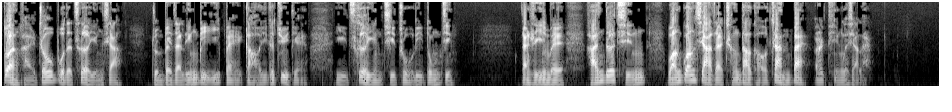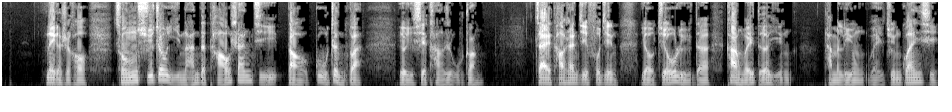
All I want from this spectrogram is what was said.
段海州部的策应下，准备在灵璧以北搞一个据点，以策应其主力东进。但是因为韩德勤、王光夏在城道口战败而停了下来。那个时候，从徐州以南的桃山集到固镇段，有一些抗日武装，在桃山集附近有九旅的抗维德营，他们利用伪军关系，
